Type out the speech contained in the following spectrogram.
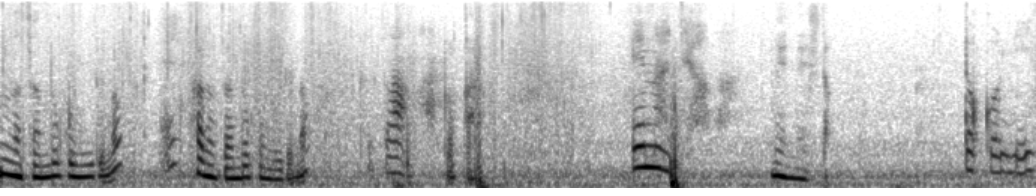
はなちゃんどこにいるの？えはなちゃんどこにいるの？ここ。かえなちゃん。はねえねえした。どこにお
